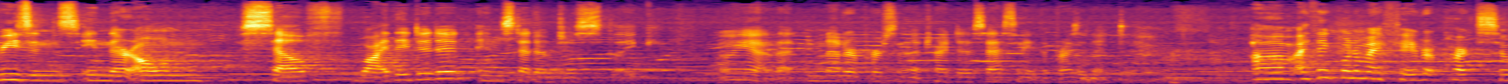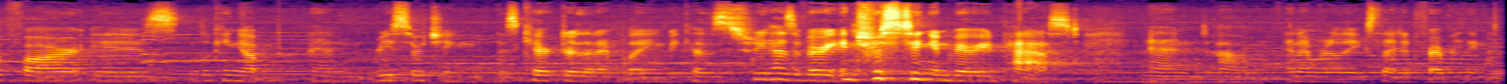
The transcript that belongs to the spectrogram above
reasons in their own self why they did it instead of just like, oh yeah, that nutter person that tried to assassinate the president. Um, I think one of my favorite parts so far is looking up and researching this character that I'm playing because she has a very interesting and varied past, I'm really excited for everything to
